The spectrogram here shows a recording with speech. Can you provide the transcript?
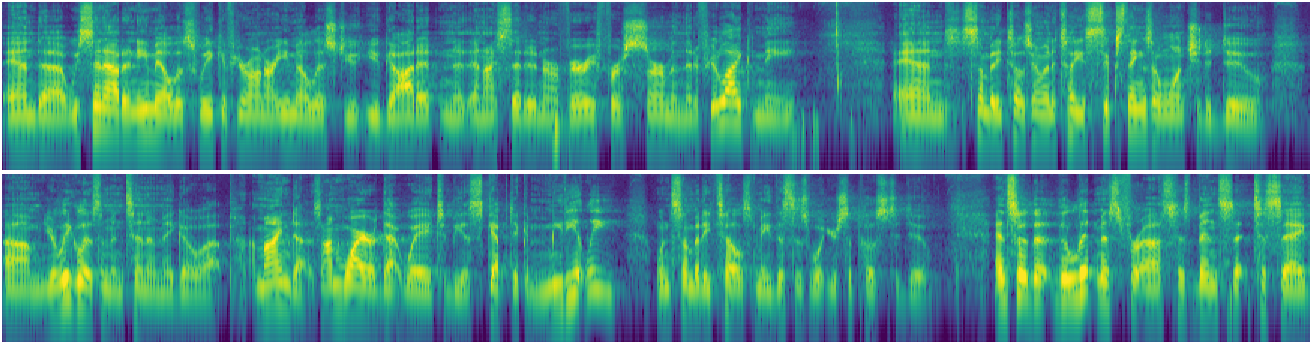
And uh, we sent out an email this week. If you're on our email list, you, you got it. And, and I said it in our very first sermon that if you're like me, and somebody tells you, I'm going to tell you six things I want you to do, um, your legalism antenna may go up. Mine does. I'm wired that way to be a skeptic immediately when somebody tells me this is what you're supposed to do. And so the, the litmus for us has been to say,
